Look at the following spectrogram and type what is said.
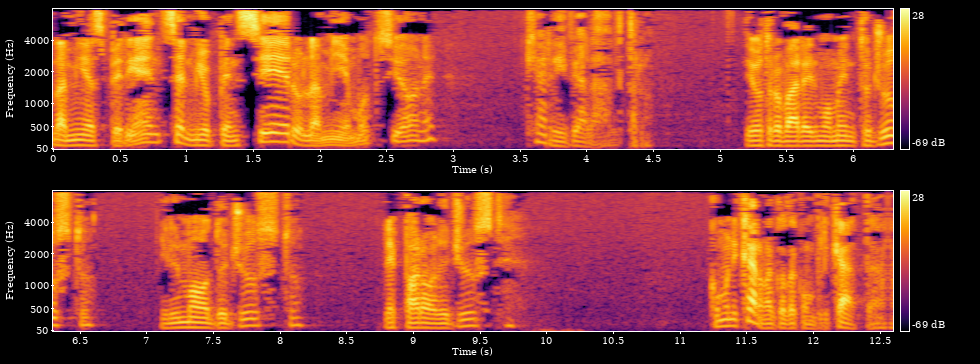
la mia esperienza, il mio pensiero, la mia emozione, che arrivi all'altro. Devo trovare il momento giusto, il modo giusto, le parole giuste. Comunicare è una cosa complicata.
